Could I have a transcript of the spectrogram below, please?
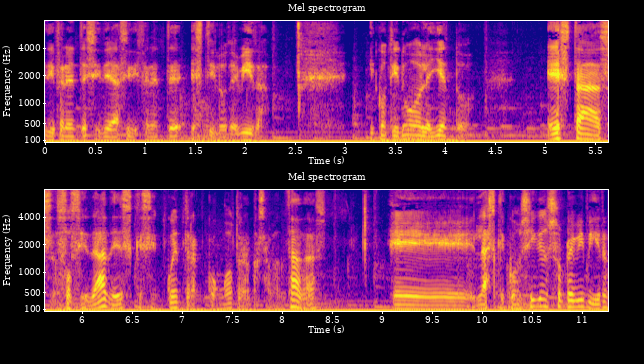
diferentes ideas y diferente estilo de vida. Y continúo leyendo. Estas sociedades que se encuentran con otras más avanzadas, eh, las que consiguen sobrevivir,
